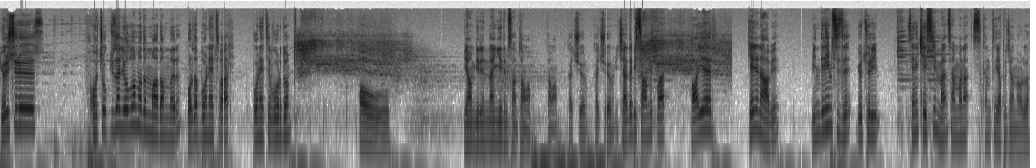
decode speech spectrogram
Görüşürüz. O çok güzel yollamadın mı adamları? Orada bonet var. Boneti vurdum. Oo. Bir an birinden yedim san tamam. Tamam kaçıyorum kaçıyorum. İçeride bir sandık var. Hayır. Gelin abi. Bindireyim sizi götüreyim. Seni keseyim ben sen bana sıkıntı yapacaksın orada.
